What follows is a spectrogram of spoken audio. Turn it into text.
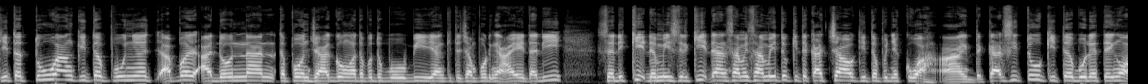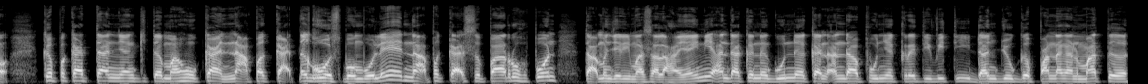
kita tuang kita punya apa adonan tepung jagung ataupun tepung ubi yang kita campur dengan air tadi sedikit demi sedikit dan sambil-sambil tu kita kacau kita punya kuah. Ha, dekat situ kita boleh tengok kepekatan yang kita mahukan. Nak pekat terus pun boleh, nak pekat separuh pun tak menjadi masalah. Yang ini anda kena gunakan anda punya kreativiti dan juga pandangan mata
